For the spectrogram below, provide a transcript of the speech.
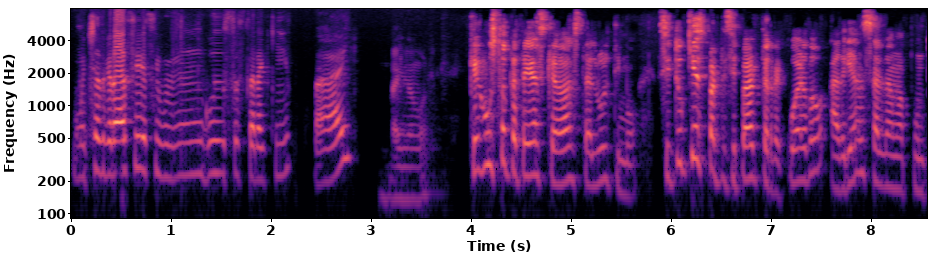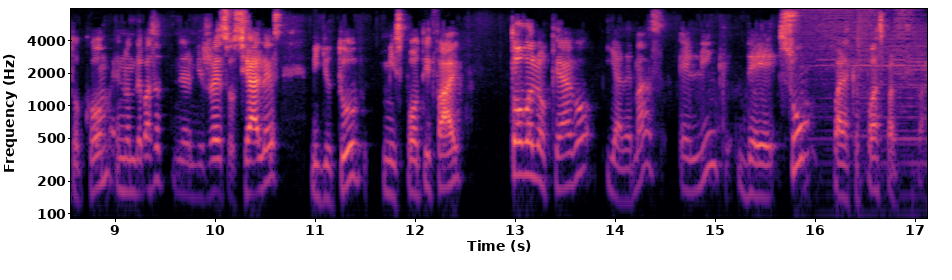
muchas gracias y un gusto estar aquí. Bye. Bye, mi amor. Qué gusto que te hayas quedado hasta el último. Si tú quieres participar, te recuerdo adriansaldama.com, en donde vas a tener mis redes sociales, mi YouTube, mi Spotify, todo lo que hago y además el link de Zoom para que puedas participar.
